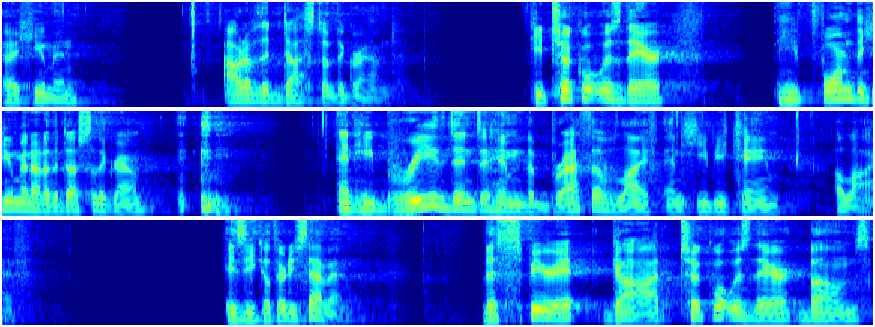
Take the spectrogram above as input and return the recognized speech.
a human, out of the dust of the ground. He took what was there, he formed the human out of the dust of the ground, and he breathed into him the breath of life, and he became alive. Ezekiel 37. The Spirit, God, took what was there, bones,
